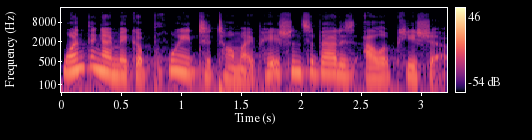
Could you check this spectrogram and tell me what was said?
One thing I make a point to tell my patients about is alopecia.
